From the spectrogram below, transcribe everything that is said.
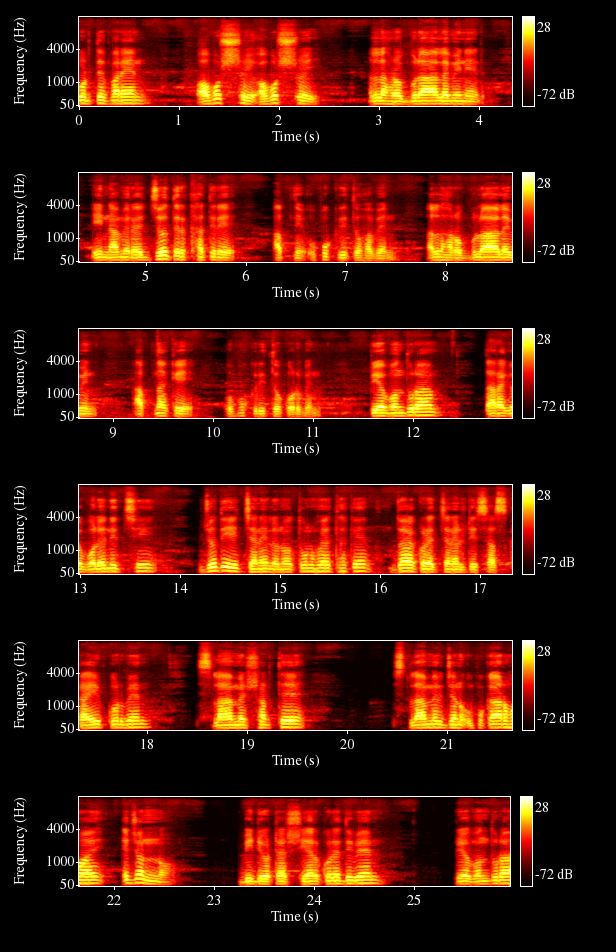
করতে পারেন, অবশ্যই অবশ্যই আল্লাহ রব্বুল্লাহ আলমিনের এই নামের ইজ্জতের খাতিরে আপনি উপকৃত হবেন। আল্লাহ রব্বুল্লাহ আলমিন আপনাকে উপকৃত করবেন। প্রিয় বন্ধুরা, তার আগে বলে নিচ্ছি, যদি এই চ্যানেলে নতুন হয়ে থাকেন দয়া করে চ্যানেলটি সাবস্ক্রাইব করবেন। ইসলামের স্বার্থে ইসলামের যেন উপকার হয়, এজন্য ভিডিওটা শেয়ার করে দিবেন। প্রিয় বন্ধুরা,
